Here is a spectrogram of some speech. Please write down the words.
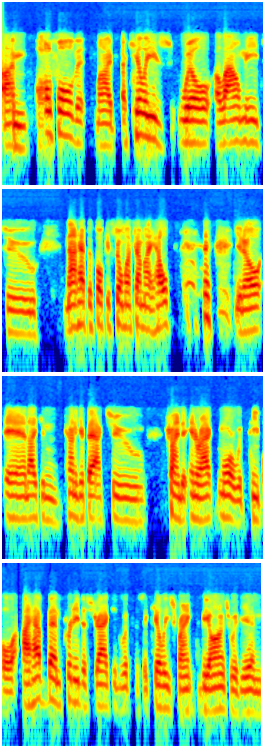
I'm hopeful that my Achilles will allow me to not have to focus so much on my health, you know, and I can kind of get back to trying to interact more with people. I have been pretty distracted with this Achilles, Frank, to be honest with you, and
